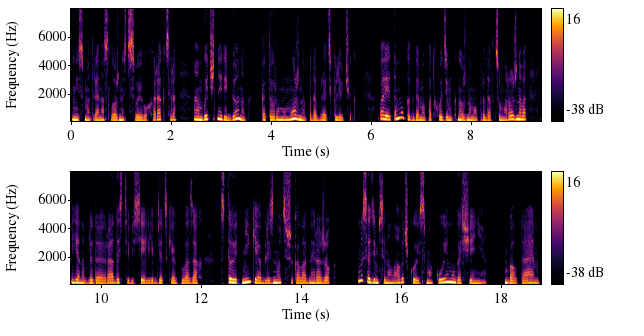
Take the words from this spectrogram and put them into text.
несмотря на сложность своего характера, обычный ребенок, которому можно подобрать ключик. Поэтому, когда мы подходим к нужному продавцу мороженого, я наблюдаю радость и веселье в детских глазах. Стоит Нике облизнуть шоколадный рожок. Мы садимся на лавочку и смакуем угощение. Болтаем,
